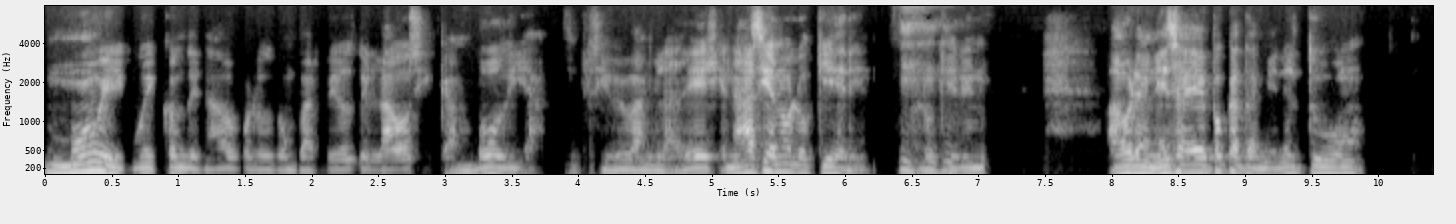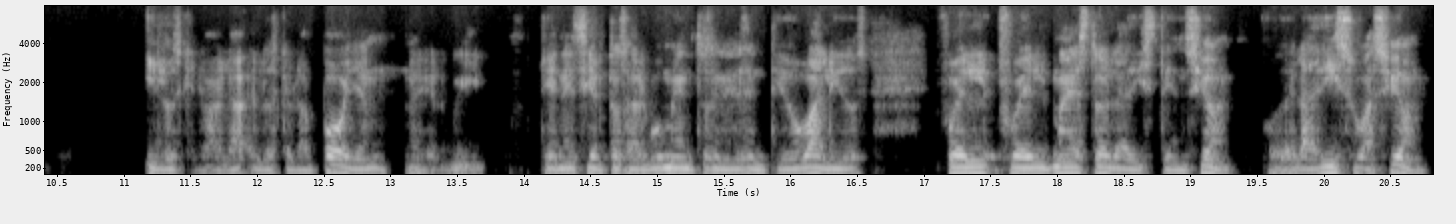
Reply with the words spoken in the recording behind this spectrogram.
Muy, muy condenado por los bombardeos de Laos y Camboya, inclusive Bangladesh. En Asia no lo quieren, no lo quieren. Ahora, en esa época también él tuvo y los que lo, los que lo apoyan eh, y tienen ciertos argumentos en ese sentido válidos, fue el, fue el maestro de la distensión o de la disuasión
